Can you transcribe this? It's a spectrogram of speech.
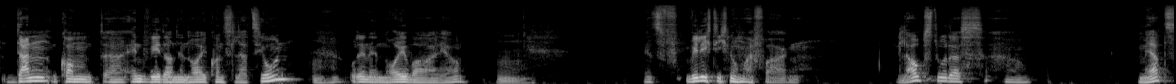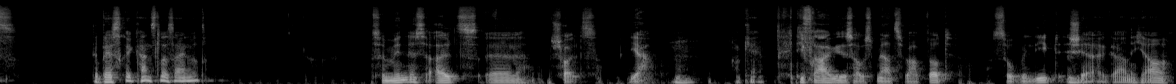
Dann kommt äh, entweder eine neue Konstellation mhm. oder eine Neuwahl, ja. Mhm. Jetzt will ich dich noch mal fragen. Glaubst du, dass äh, Merz der bessere Kanzler sein wird? Zumindest als äh, Scholz, ja. Mhm. Okay. Die Frage ist, ob es Merz überhaupt wird. So beliebt ist mhm. er gar nicht auch.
